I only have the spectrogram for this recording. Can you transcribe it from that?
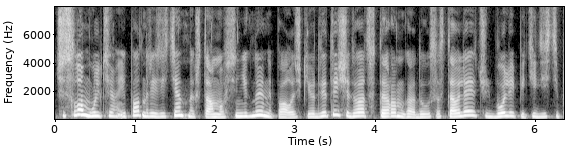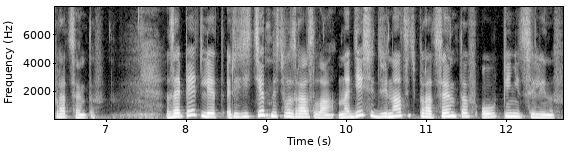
Число мульти- и патнорезистентных штаммов синегнойной палочки в 2022 году составляет чуть более 50%. За 5 лет резистентность возросла на 10-12% у пенициллинов,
